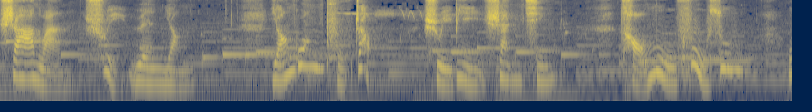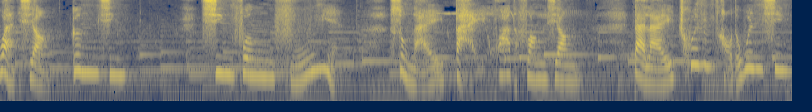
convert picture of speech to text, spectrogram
沙暖睡鸳鸯，阳光普照，水碧山青，草木复苏，万象更新。清风拂面，送来百花的芳香，带来春草的温馨。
